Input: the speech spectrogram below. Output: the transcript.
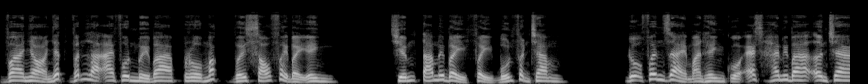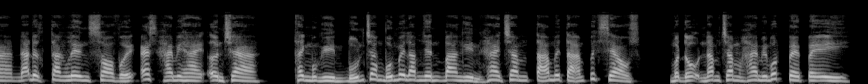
Và nhỏ nhất vẫn là iPhone 13 Pro Max với 6,7 inch, chiếm 87,4%. Độ phân giải màn hình của S23 Ultra đã được tăng lên so với S22 Ultra thành 1445 x 3288 pixels, mật độ 521 ppi.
